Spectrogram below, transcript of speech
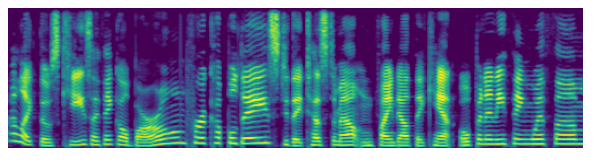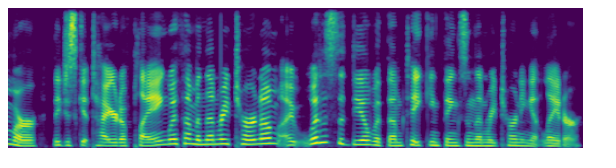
I like those keys. I think I'll borrow them for a couple days? Do they test them out and find out they can't open anything with them or they just get tired of playing with them and then return them? I, what is the deal with them taking things and then returning it later?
